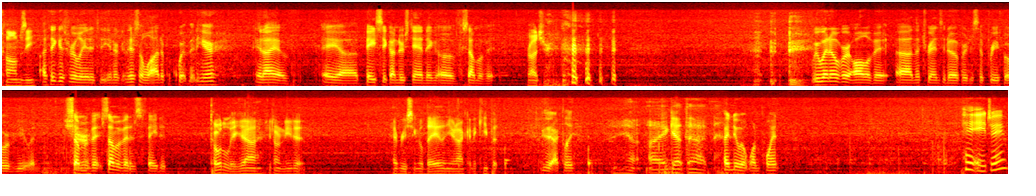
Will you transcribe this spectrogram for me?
comsy. I think it's related to the inter. There's a lot of equipment here, and I have a uh, basic understanding of some of it. Roger. We went over all of it uh, on the transit over, just a brief overview, and some of it, some of it is faded. Totally, yeah. If you don't need it every single day, then you're not going to keep it. Exactly. Yeah, I get that. I knew at one point. Hey, AJ.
